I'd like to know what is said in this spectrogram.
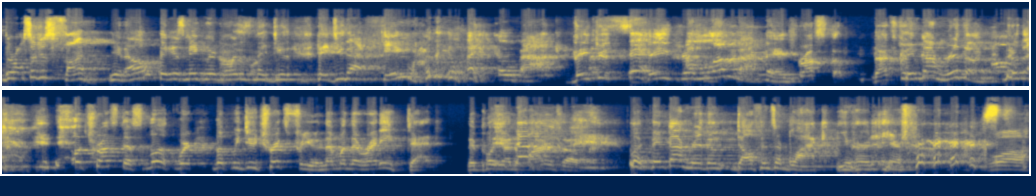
They're also just fun, you know. They just make weird noises and they do they do that thing where they like go back. They That's just sick. they just I love that thing. Trust them. That's just They've got rhythm. They're the, Oh, trust us. Look, we're look. We do tricks for you, and then when they're ready, dead. They pull you underwater. It's over. Look, they've got rhythm. Dolphins are black. You heard it here first. first. Whoa.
